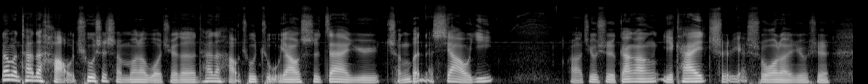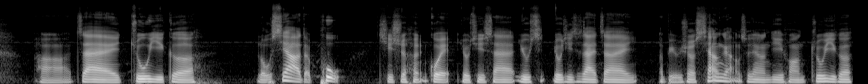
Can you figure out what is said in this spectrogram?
那么它的好处是什么呢？我觉得它的好处主要是在于成本的效益啊，就是刚刚一开始也说了，就是啊在租一个楼下的铺其实很贵，尤其是在尤其尤其是在在比如说香港这样的地方租一个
